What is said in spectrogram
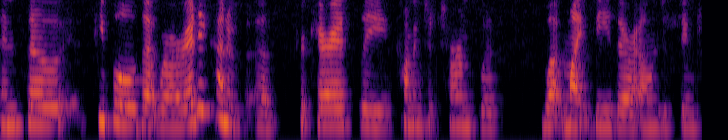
And so people that were already kind of uh, precariously coming to terms with what might be their own distinct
